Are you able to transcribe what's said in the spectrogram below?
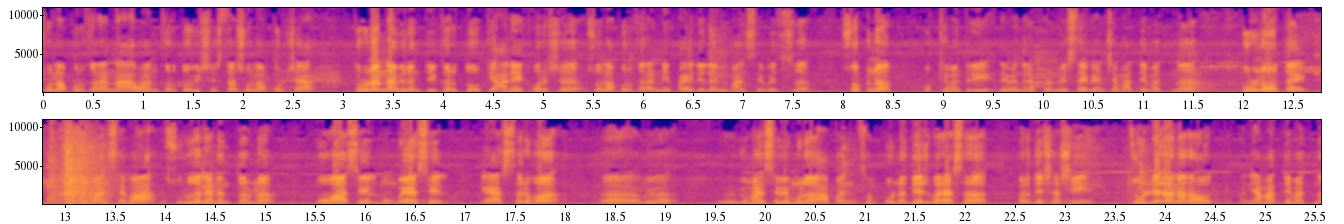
सोलापूरकरांना आवाहन करतो विशेषतः सोलापूरच्या तरुणांना विनंती करतो की अनेक वर्ष सोलापूरकरांनी पाहिलेलं विमानसेवेचं स्वप्न मुख्यमंत्री देवेंद्र फडणवीस साहेब यांच्या माध्यमातून पूर्ण होत आहे. ही विमानसेवा सुरू झाल्यानंतरनं गोवा असेल मुंबई असेल या सर्व विमानसेवेमुळं आपण संपूर्ण देशभरासह परदेशाशी जोडले जाणार आहोत. आणि या माध्यमातून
